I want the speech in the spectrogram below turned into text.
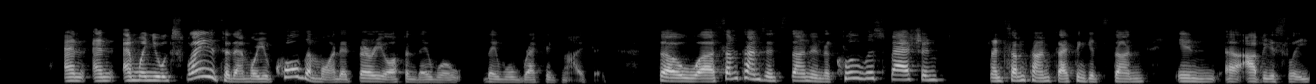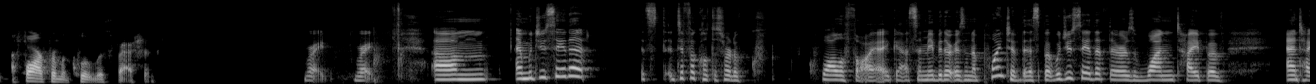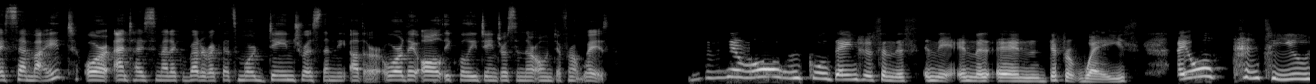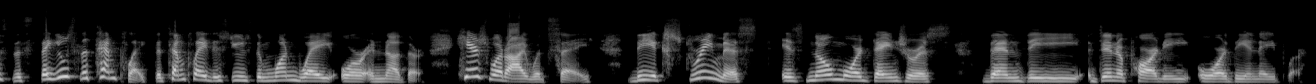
and and and when you explain it to them or you call them on it very often they will they will recognize it so uh, sometimes it's done in a clueless fashion and sometimes i think it's done in uh, obviously far from a clueless fashion right right um, and would you say that it's difficult to sort of qualify i guess and maybe there isn't a point of this but would you say that there's one type of anti Semite or anti Semitic rhetoric that's more dangerous than the other? Or are they all equally dangerous in their own different ways? They're all equal dangerous in this in the in the in different ways. They all tend to use this. They use the template. The template is used in one way or another. Here's what I would say: the extremist is no more dangerous than the dinner party or the enabler.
